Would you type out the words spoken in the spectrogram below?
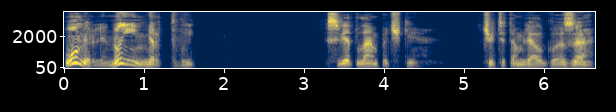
Умерли, ну и мертвы. Свет лампочки чуть отомлял глаза.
